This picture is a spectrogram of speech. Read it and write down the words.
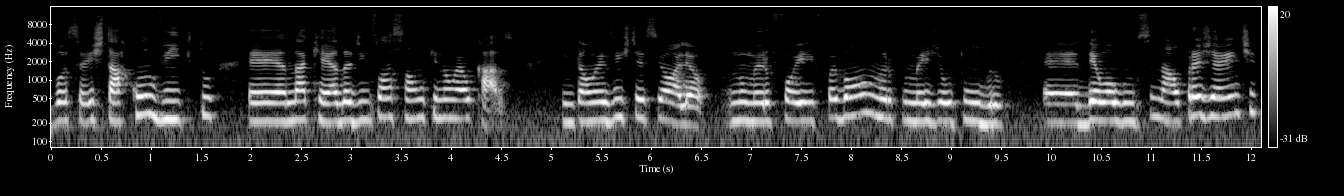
você estar convicto é, na queda de inflação, o que não é o caso. Então existe esse, olha, o número foi, foi bom, o número para o mês de outubro é, deu algum sinal para gente,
